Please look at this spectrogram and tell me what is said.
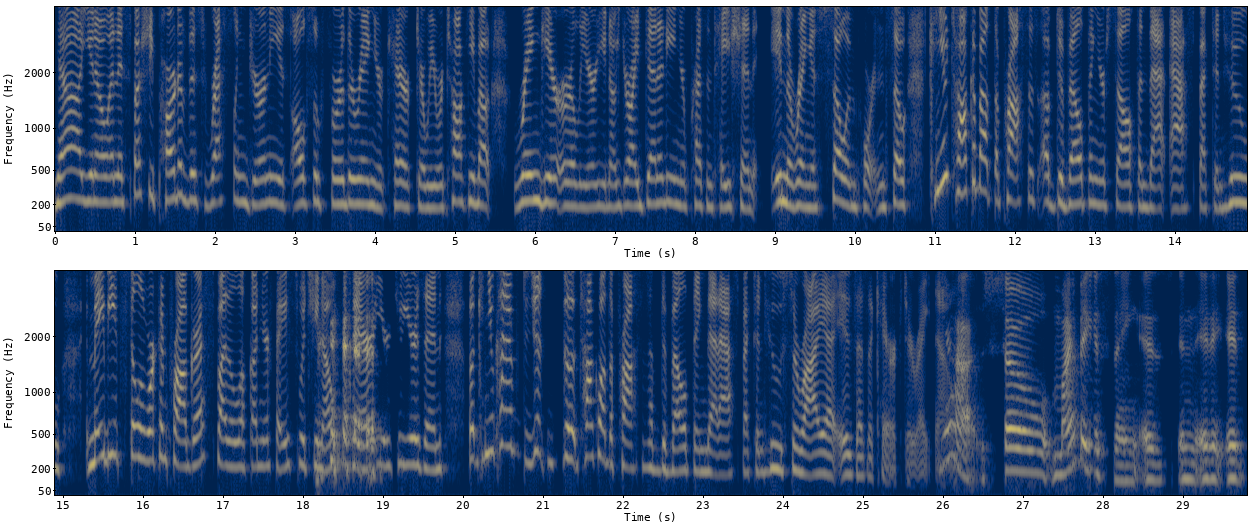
Yeah, you know, and especially part of this wrestling journey is also furthering your character. We were talking about ring gear earlier. You know, your identity and your presentation in the ring is so important. So, can you talk about the process of developing yourself and that aspect and who maybe it's still a work in progress by the look on your face, which, you know, there you're two years in, but can you kind of just the, talk about the process of developing that aspect and who Saraya is as a character right now? Yeah. So, my biggest thing is, in it, it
